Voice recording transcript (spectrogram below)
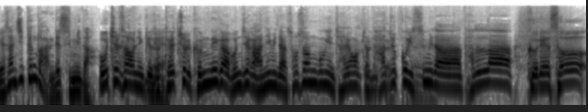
예산 집행도 안 됐습니다. 5745님께서 네. 대출 금리가 문제가 아닙니다. 소상공인 자영업자 다 그러니까요. 죽고 네. 있습니다. 달라 그래서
